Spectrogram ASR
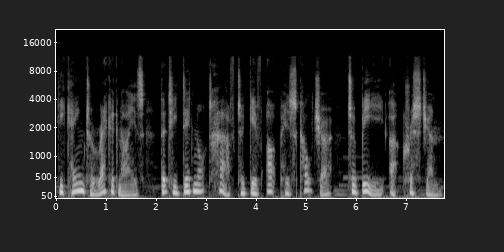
He came to recognize that he did not have to give up his culture to be a Christian.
